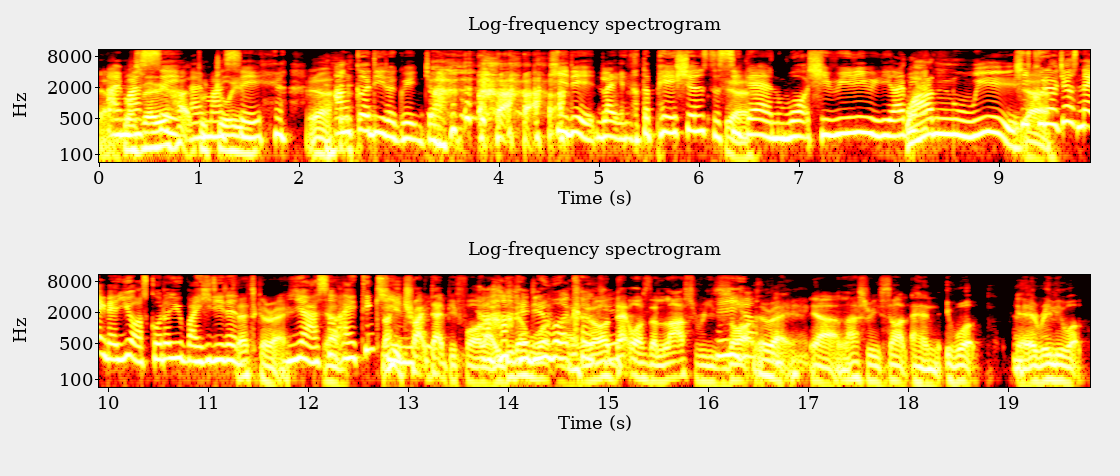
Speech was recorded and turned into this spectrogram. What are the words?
Yeah. I must say, I must say, Yeah. Uncle did a great job. he did. Like the patience to sit Yeah. there and watch. He really, really like One week. He could have just nagged at you or scolded you, but he didn't. That's correct. Yeah, so I think no, he he- tried that before. Like, It didn't, didn't work. work, like, you know, that was the last resort. Yeah. Right. Yeah, last resort, and it worked. Yeah, it really worked.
